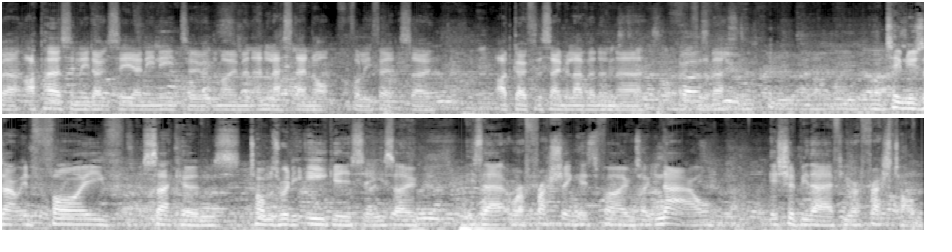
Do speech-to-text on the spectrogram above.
but I personally don't see any need to at the moment unless they're not fully fit. So, I'd go for the same 11 and uh, hope for the best. Well, team news out in five seconds. Tom's really eager, you see, so he's there refreshing his phone. So now it should be there if you refresh Tom.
